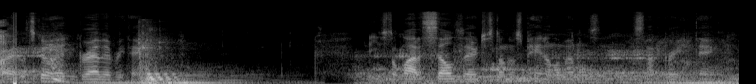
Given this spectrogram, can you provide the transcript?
Alright, let's go ahead and grab everything. I used a lot of cells there just on those pain elementals. It's not a great thing.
